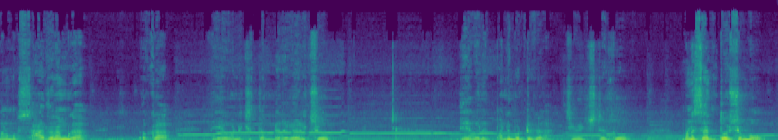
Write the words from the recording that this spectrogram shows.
మనము సాధనంగా ఒక దేవుని చిత్తం నెరవేర్చు దేవుని పనిముట్టుగా జీవించుటకు మన సంతోషము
